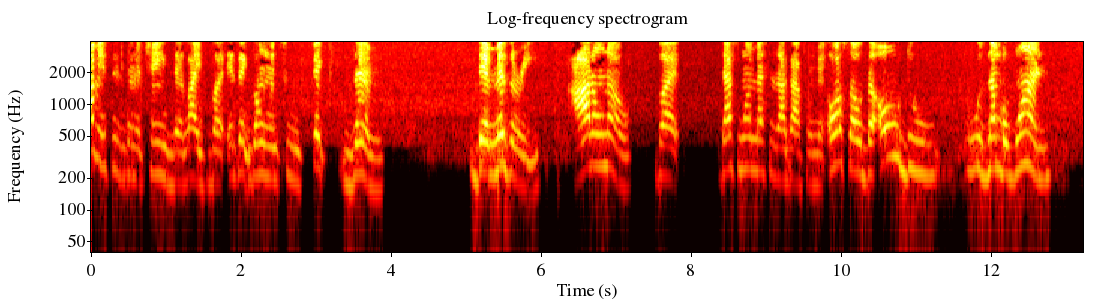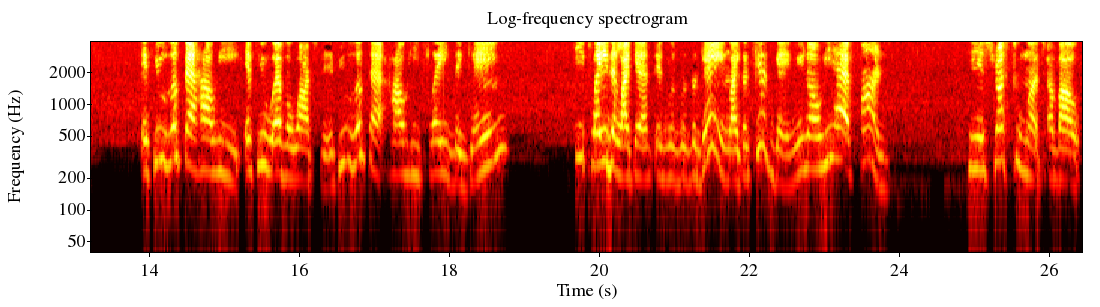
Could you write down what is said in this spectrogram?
obviously it's going to change their life, but is it going to fix them, their miseries? I don't know, but that's one message I got from it. Also, the old dude who was number one, if you looked at how he, if you ever watched it, if you looked at how he played the game, he played it like it was a game, like a kid's game. You know, he had fun. He didn't stress too much about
